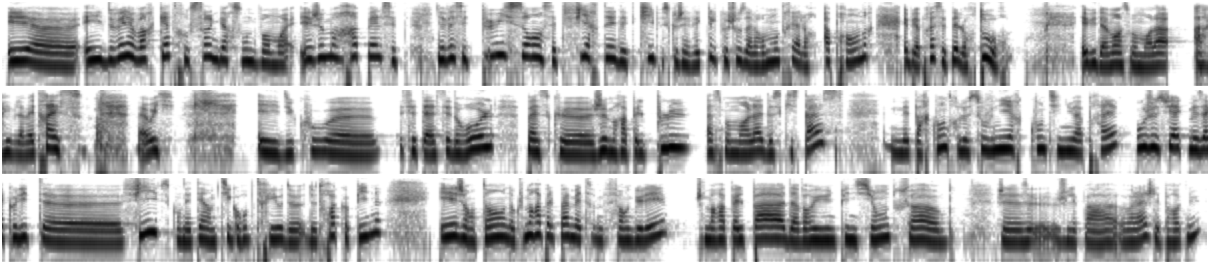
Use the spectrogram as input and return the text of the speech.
Et, euh, et il devait y avoir quatre ou cinq garçons devant moi et je me rappelle il y avait cette puissance, cette fierté d'être qui parce que j'avais quelque chose à leur montrer, à leur apprendre. Et puis après c'était leur tour. Évidemment à ce moment-là arrive la maîtresse. Bah oui. Et du coup, euh, c'était assez drôle parce que je me rappelle plus à ce moment-là de ce qui se passe, mais par contre le souvenir continue après, où je suis avec mes acolytes euh, filles, parce qu'on était un petit groupe trio de, de trois copines, et j'entends, donc je me rappelle pas m'être fait engueuler, je me rappelle pas d'avoir eu une punition, tout ça, euh, je, je, l'ai pas, voilà, je l'ai pas retenu.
